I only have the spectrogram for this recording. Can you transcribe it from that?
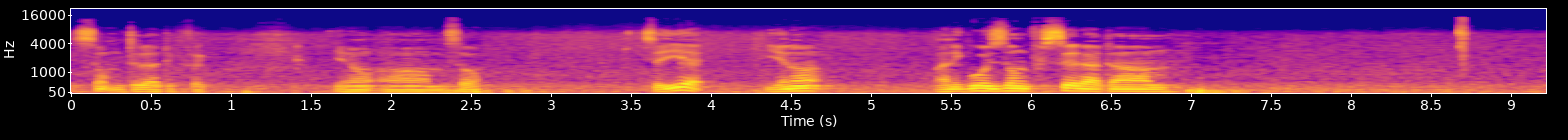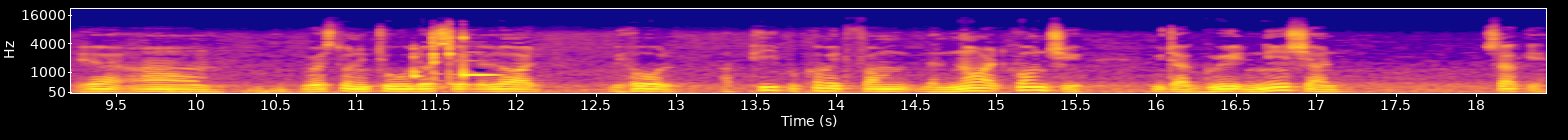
it's something to that effect you know um so so yeah you know and it goes on to say that um yeah um Verse 22 Thus said the Lord, Behold, a people cometh from the north country with a great nation, Slaki,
